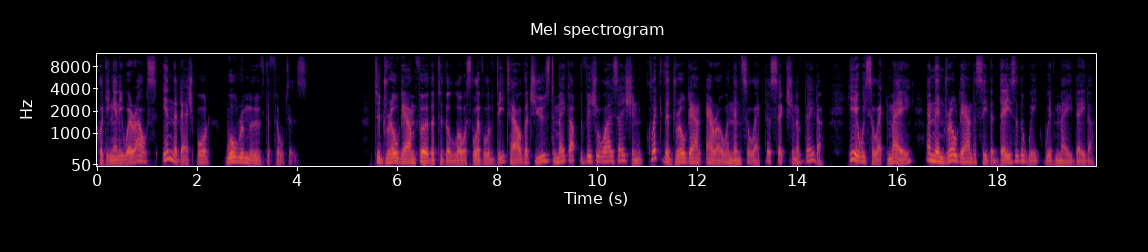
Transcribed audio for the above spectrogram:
Clicking anywhere else in the dashboard will remove the filters. To drill down further to the lowest level of detail that's used to make up the visualization, click the drill down arrow and then select a section of data. Here we select May and then drill down to see the days of the week with May data.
